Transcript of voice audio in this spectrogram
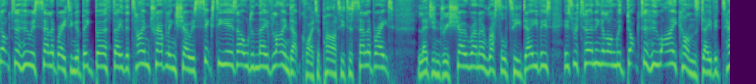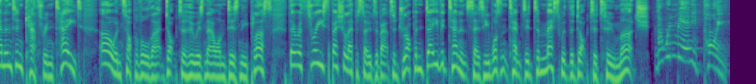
Doctor Who is celebrating a big birthday. The time travelling show is 60 years old and they've lined up quite a party to celebrate. Legendary showrunner Russell T Davies is returning along with Doctor Who icons David Tennant and Catherine Tate. Oh, and top of all that, Doctor Who is now on Disney Plus. There are three special episodes about to drop, and David Tennant says he wasn't tempted to mess with the Doctor too much. There wouldn't be any point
